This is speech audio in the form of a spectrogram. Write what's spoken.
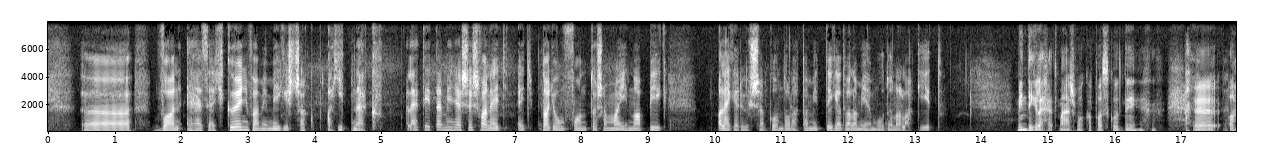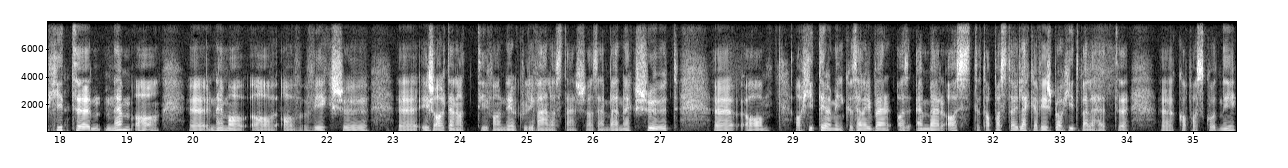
van ehhez egy könyv, ami mégiscsak a hitnek a letéteményes, és van egy, egy nagyon fontos a mai napig a legerősebb gondolat, amit téged valamilyen módon alakít? Mindig lehet másba kapaszkodni. A hit nem a, nem a, a, a végső és alternatíva nélküli választása az embernek, sőt, a, a hitélmény közelében az ember azt tapasztalja, hogy legkevésbé a hitbe lehet kapaszkodni,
